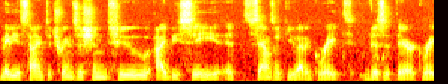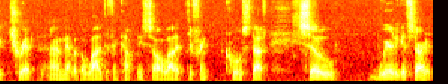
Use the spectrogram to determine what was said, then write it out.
maybe it's time to transition to IBC. It sounds like you had a great visit there, great trip. Um, met with a lot of different companies, saw a lot of different cool stuff. So, where to get started?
